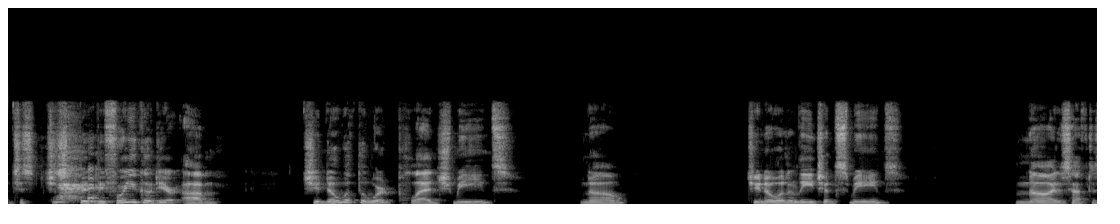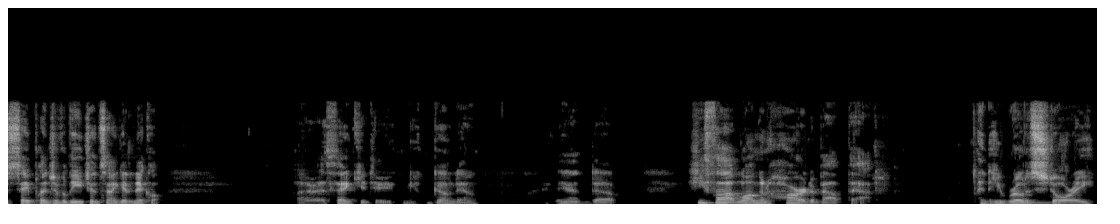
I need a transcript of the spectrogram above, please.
Just, just before you go, dear, um, do you know what the word pledge means? No. Do you know what allegiance means? No, I just have to say Pledge of Allegiance and I get a nickel. Uh, thank you, dear. You can go now. And uh, he thought long and hard about that. And he wrote a hmm. story.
